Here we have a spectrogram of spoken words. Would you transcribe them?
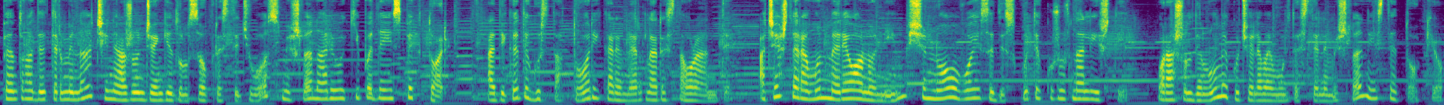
Pentru a determina cine ajunge în ghidul său prestigios, Michelin are o echipă de inspectori, adică degustatorii care merg la restaurante. Aceștia rămân mereu anonimi și nu au voie să discute cu jurnaliștii. Orașul din lume cu cele mai multe stele Michelin este Tokyo.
